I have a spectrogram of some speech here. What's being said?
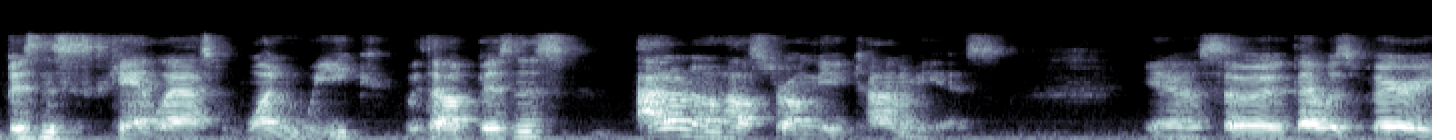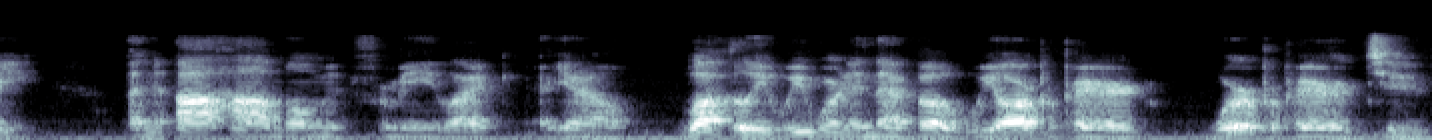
businesses can't last one week without business, I don't know how strong the economy is. You know, so that was very an aha moment for me. Like, you know, luckily we weren't in that boat. We are prepared. We're prepared to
